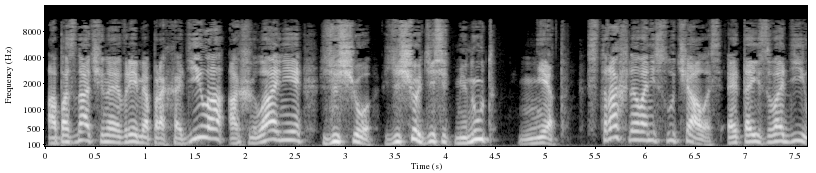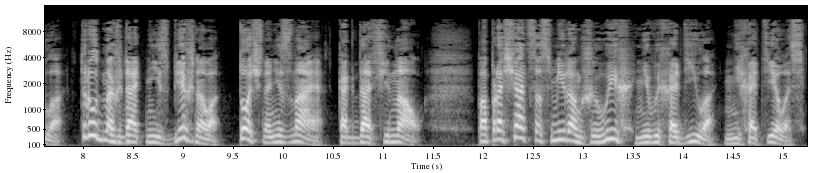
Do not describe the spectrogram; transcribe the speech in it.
Обозначенное время проходило, а желание еще, еще десять минут нет. Страшного не случалось, это изводило. Трудно ждать неизбежного, точно не зная, когда финал. Попрощаться с миром живых не выходило, не хотелось.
